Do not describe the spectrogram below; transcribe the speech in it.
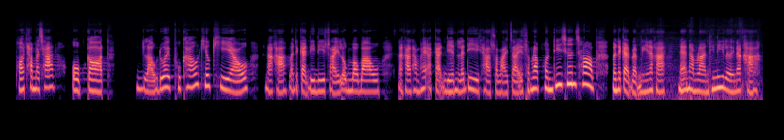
เพราะธรรมชาติโอบกอดเราด้วยภูเขาเขียวๆนะคะบรรยากาศดีๆสายลมเบาๆนะคะทำให้อากาศเย็นและดีค่ะ สบายใจสำหรับคนที่ชื่นชอบบรรยากาศแบบนี้นะคะ แนะนำร้านที่นี่เลยนะคะ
